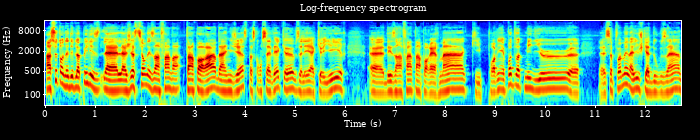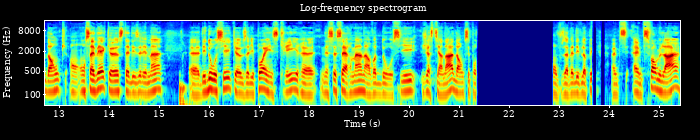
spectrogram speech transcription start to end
Ensuite, on a développé la, gestion des enfants temporaires dans Amiges parce qu'on savait que vous allez accueillir euh, des enfants temporairement qui ne proviennent pas de votre milieu. Euh, euh, ça pouvait même aller jusqu'à 12 ans. Donc, on, savait que c'était des éléments, des dossiers que vous n'alliez pas inscrire nécessairement dans votre dossier gestionnaire. Donc, c'est pour on vous avait développé un petit, formulaire.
